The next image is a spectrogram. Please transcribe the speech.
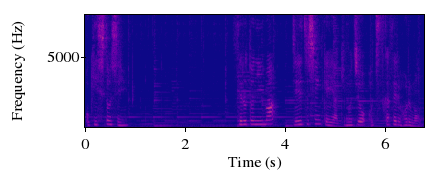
オキシトシン。セロトニンは自律神経や気持ちを落ち着かせるホルモン。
